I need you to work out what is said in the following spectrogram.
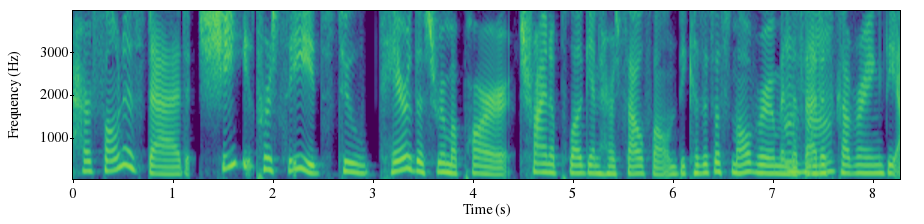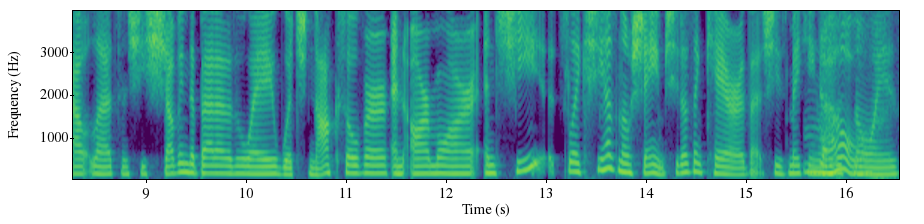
Her phone is dead. She proceeds to tear this room apart, trying to plug in her cell phone because it's a small room and mm-hmm. the bed is mm-hmm. covering the outlets and she's shoving the bed out of the way, which knocks over an armoire. And she, like, she has no shame. She doesn't care that she's making no. all this noise.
